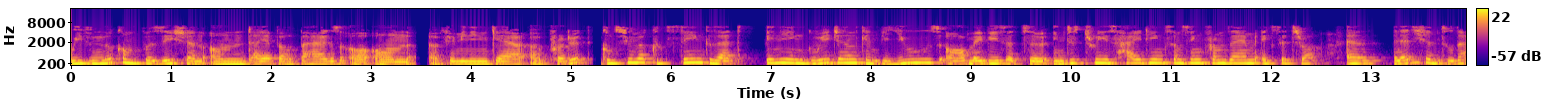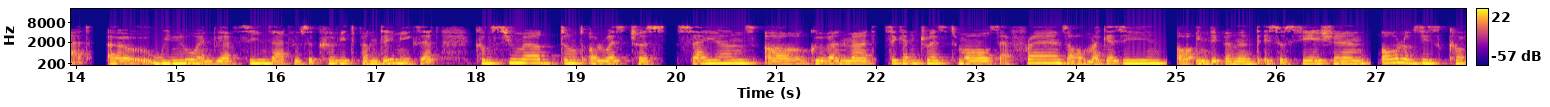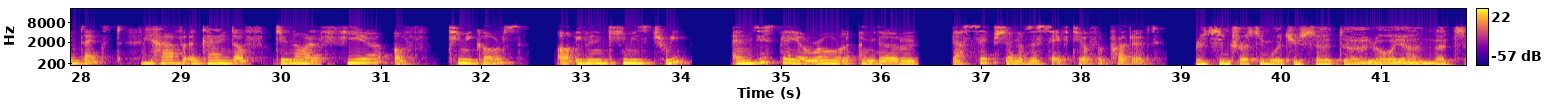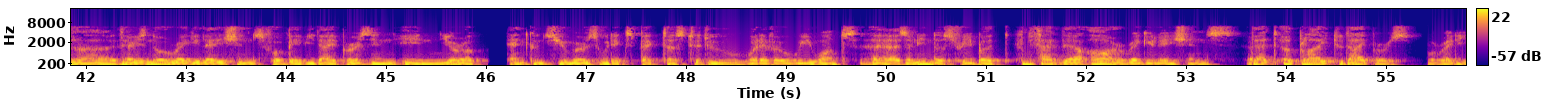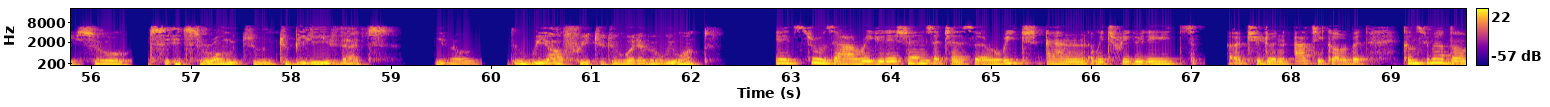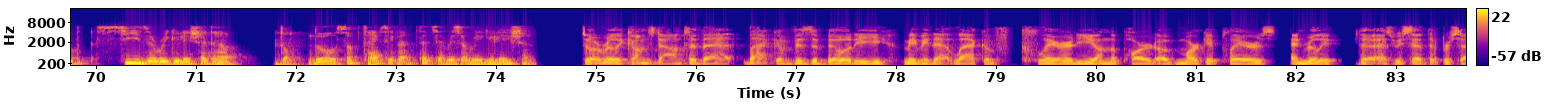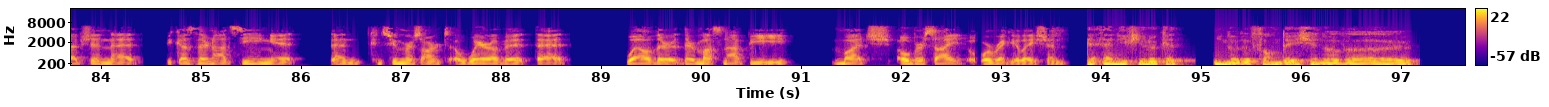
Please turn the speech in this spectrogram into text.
with no composition on diaper bags or on a feminine care uh, product, consumer could think that any ingredient can be used or maybe that the industry is hiding something from them, etc. And in addition to that, uh, we know and we have seen that with the COVID pandemic that consumers don't always trust science or government. They can trust more their friends or magazine or independent association. All of this context, we have a kind of general fear of chemicals or even chemistry. And this play a role in the perception of the safety of a product. It's interesting what you said, uh, Lauriane, that uh, there is no regulations for baby diapers in, in Europe and consumers would expect us to do whatever we want uh, as an industry. But in fact, there are regulations that apply to diapers already. So it's, it's wrong to, to believe that, you know, we are free to do whatever we want. Yeah, it's true. There are regulations such as uh, REACH and which regulates uh, children article, but consumers don't see the regulation and don't know sometimes even that there is a regulation. So it really comes down to that lack of visibility, maybe that lack of clarity on the part of market players and really the, as we said, the perception that because they're not seeing it, then consumers aren't aware of it that, well, there, there must not be much oversight or regulation. And if you look at you know, the foundation of a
